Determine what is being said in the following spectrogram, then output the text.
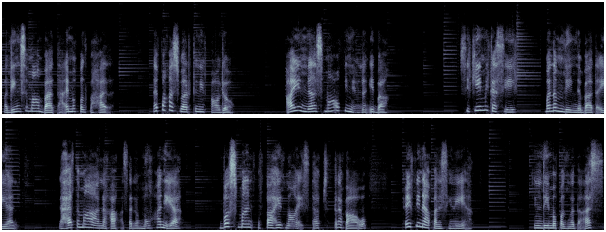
Maging sa mga bata ay mapagpahal. Napakaswerte ni Paulo. Ayon nga sa mga opinion ng iba, si Kimi kasi manambing na bata iyan. Lahat ng mga nakakasalamuhan niya boss man o kahit mga staff sa trabaho, ay pinapansin niya. Hindi mapagmataas,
